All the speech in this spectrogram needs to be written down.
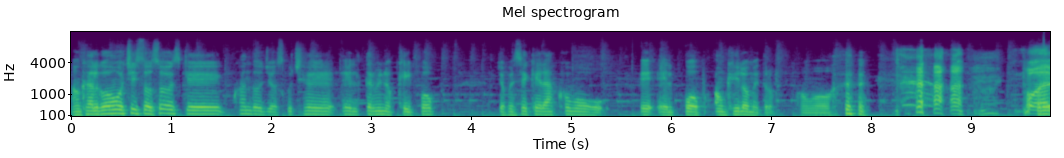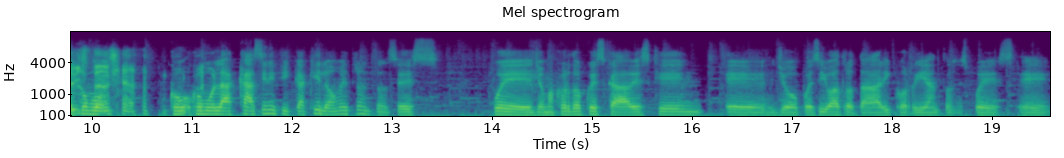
Aunque algo muy chistoso es que cuando yo escuché el término K-pop, yo pensé que era como el pop a un kilómetro, como Toda como- distancia. como, como la K significa kilómetro, entonces pues yo me acuerdo pues cada vez que eh, yo pues iba a trotar y corría, entonces pues eh,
